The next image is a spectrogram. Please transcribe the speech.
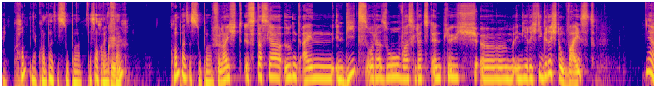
Ein Kom ja, Kompass ist super. Das ist auch okay. einfach. Kompass ist super. Vielleicht ist das ja irgendein Indiz oder so, was letztendlich ähm, in die richtige Richtung weist. Ja.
